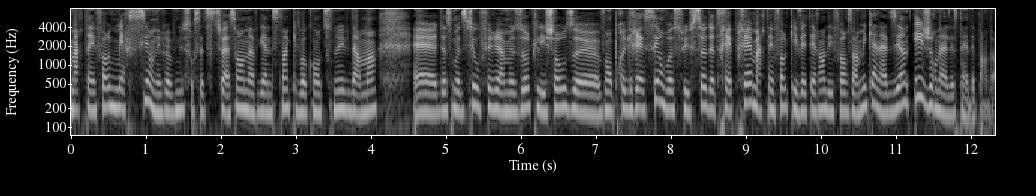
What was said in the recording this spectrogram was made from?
Martin Fogg, merci. On est revenu sur cette situation en Afghanistan qui va continuer évidemment de se modifier au fur et à mesure que les choses vont progresser. On va suivre ça de très près. Martin Fogg, qui est vétéran des Forces armées canadiennes et journaliste indépendant.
